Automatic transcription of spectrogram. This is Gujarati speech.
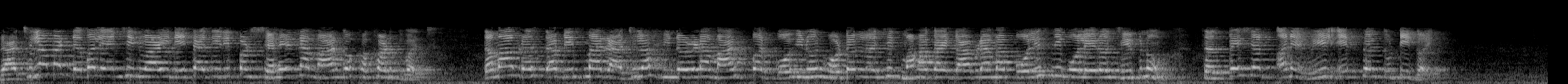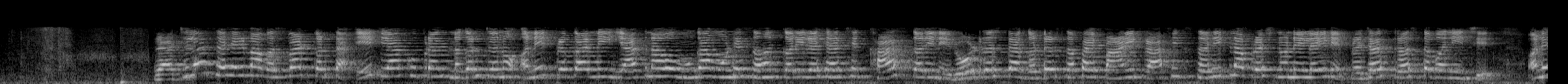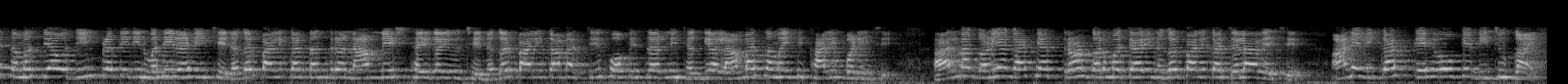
રાજુલામાં ડબલ એન્જિન વાળી નેતાગીરી પણ શહેરના માર્ગો ખખડધ્વજ. તમામ રસ્તા બીચમાં રાજુલા હિંડોરણા માર્ગ પર કોહિનૂર હોટલ નજીક મહાકાય ગાબડામાં પોલીસની બોલેરો જીપનું સસ્પેન્શન અને વ્હીલ એક્સલ તૂટી ગઈ. રાજુલા શહેરમાં વસવાટ કરતા એક લાખ ઉપરાંત નગરજનો અનેક પ્રકારની યાતનાઓ મૂંગા મોઢે સહન કરી રહ્યા છે, ખાસ કરીને રોડ રસ્તા, ગટર સફાઈ પ્રશ્નોને લઈને પ્રજા ત્રસ્ત બની છે અને સમસ્યાઓ દિન પ્રતિદિન વધી રહી છે. નગરપાલિકા તંત્ર નામનેશ થઈ ગયું છે. નગરપાલિકામાં ચીફ ઓફિસરની જગ્યા લાંબા સમયથી ખાલી પડી છે. હાલમાં ગણ્યા ગાંઠિયા ત્રણ કર્મચારી નગરપાલિકા ચલાવે છે. આને વિકાસ કહેવો કે બીજું કાંઈ?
